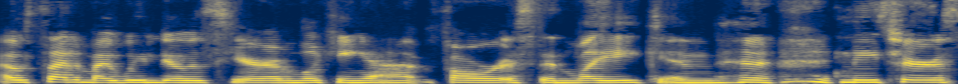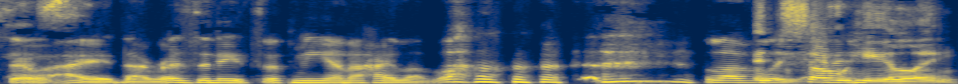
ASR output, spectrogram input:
outside of my windows here, I'm looking at forest and lake and nature. So I that resonates with me on a high level. Lovely. It's so healing.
